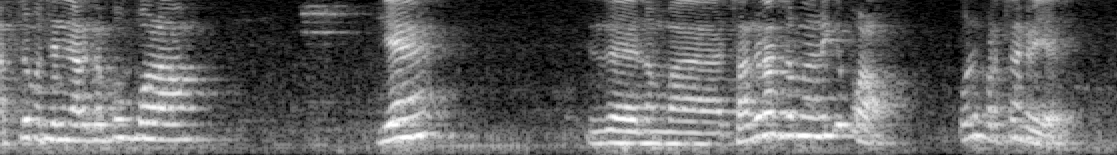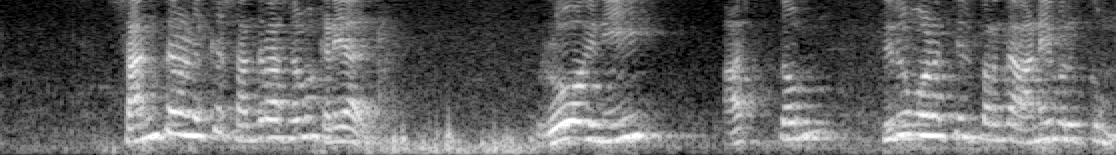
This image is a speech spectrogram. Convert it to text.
அஷ்டமச்சனி நடக்கிறப்பும் போகலாம் ஏன்? இந்த நம்ம சந்திராசிரமம் அன்னைக்கு போகலாம் ஒன்றும் பிரச்சனை கிடையாது. சந்திரனுக்கு சந்திராசிரமம் கிடையாது. ரோகிணி அஸ்தம் திருவோணத்தில் பிறந்த அனைவருக்கும்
